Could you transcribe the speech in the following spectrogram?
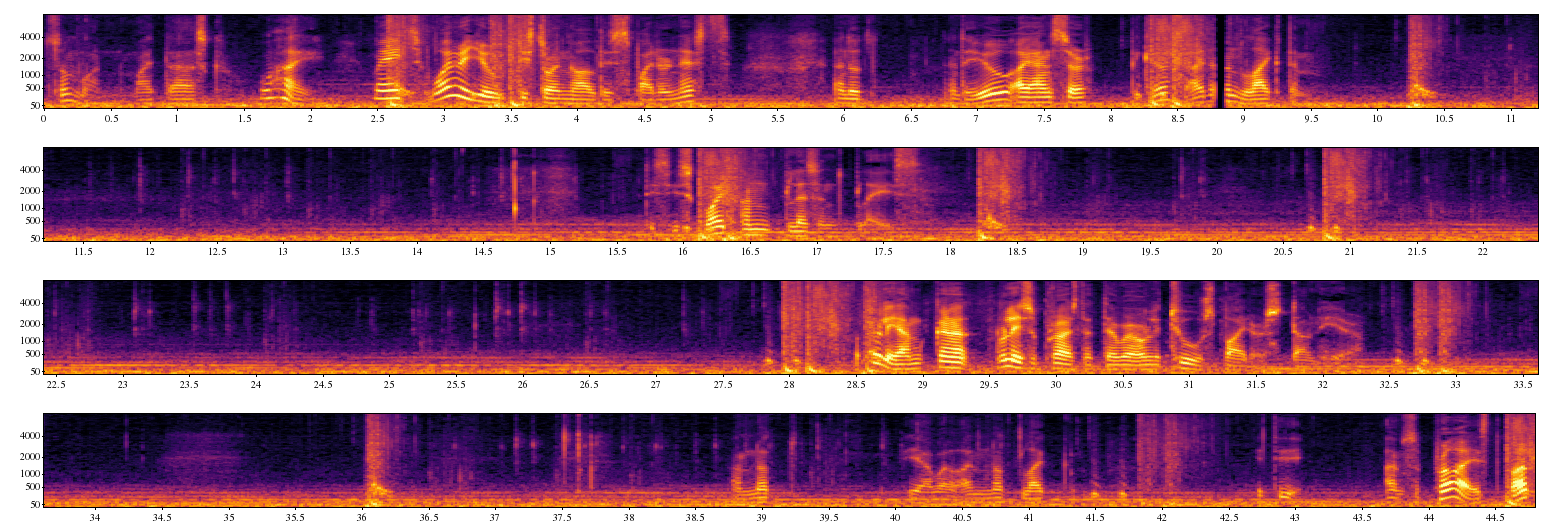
Someone might ask, why? Mate, why are you destroying all these spider nests? And and to you I answer, because I don't like them. This is quite unpleasant place. But really, I'm kinda really surprised that there were only two spiders down here. I'm not... Yeah, well, I'm not like... It, I'm surprised, but...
